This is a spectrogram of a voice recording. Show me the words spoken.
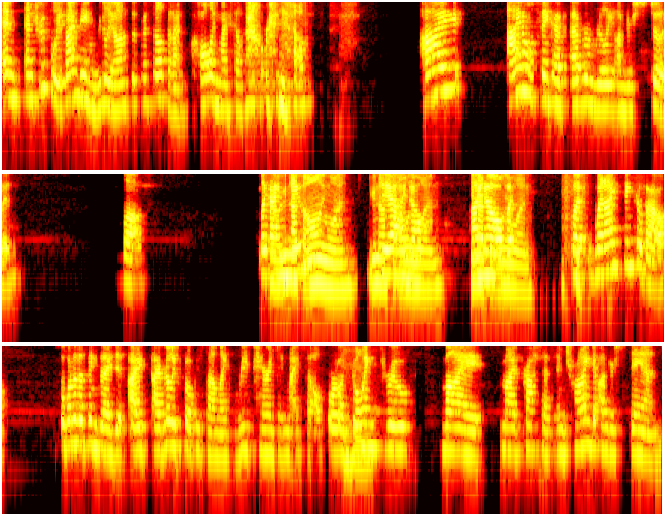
And and truthfully, if I'm being really honest with myself and I'm calling myself out right now, I I don't think I've ever really understood love. Like Oh, I you're not the only one. You're not Yeah, the I only know. one. I You're not know, the only but- one. but when I think about so one of the things that I did, I I really focused on like reparenting myself or like Mhm. going through my my process and trying to understand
